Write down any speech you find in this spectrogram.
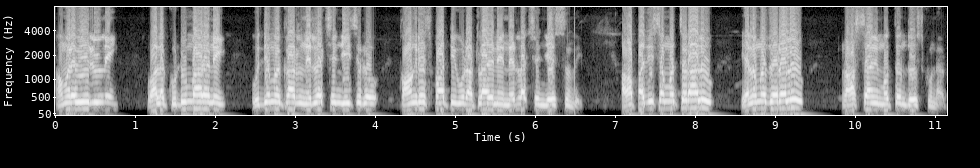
అమరవీరుల్ని వాళ్ళ కుటుంబాలని ఉద్యమకారులు నిర్లక్ష్యం చేసిరో కాంగ్రెస్ పార్టీ కూడా అట్లాగనే నిర్లక్ష్యం చేస్తుంది. ఆ పది సంవత్సరాలు ఎలమ ధరలు రాష్ట్రాన్ని మొత్తం దోచుకున్నారు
